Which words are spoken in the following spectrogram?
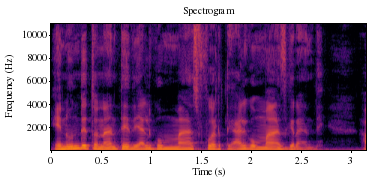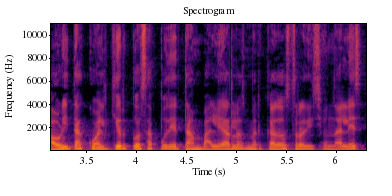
en un detonante de algo más fuerte, algo más grande. Ahorita cualquier cosa puede tambalear los mercados tradicionales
